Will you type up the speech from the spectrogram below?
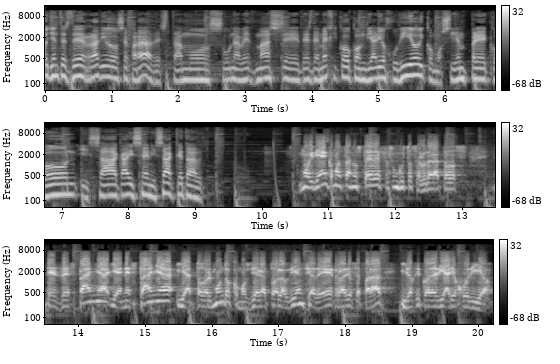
oyentes de Radio Sefarad, estamos una vez más eh, desde México con Diario Judío y como siempre con Isaac Aysen. Isaac, ¿qué tal? Muy bien, ¿cómo están ustedes? Es un gusto saludar a todos desde España y en España y a todo el mundo, como os llega a toda la audiencia de Radio Sefarad y lógico de Diario Judío.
